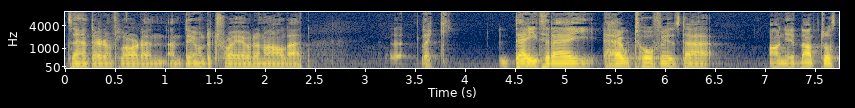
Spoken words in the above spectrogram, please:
centre in Florida and, and doing the tryout and all that, uh, like day to day, how tough is that on you? Not just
